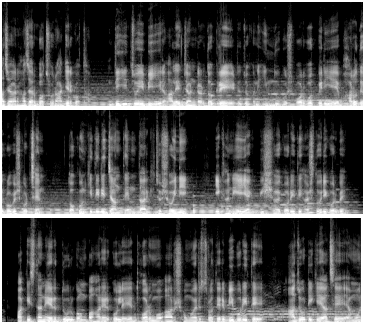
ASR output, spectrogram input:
হাজার হাজার বছর আগের কথা। দিগিজয়ী বীর আলেকজান্ডার দ্য গ্রেট যখন হিন্দুকুশ পর্বত পেরিয়ে ভারতে প্রবেশ করছেন, তখন কি তিনি জানতেন তার কিছু সৈনিক এখানে এই এক বিস্ময়কর ইতিহাস তৈরি করবে? পাকিস্তানের দুর্গম পাহাড়ের কোলে ধর্ম আর সময়ের স্রোতের বিপরীতে আজও টিকে আছে এমন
